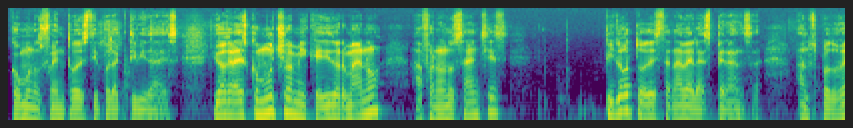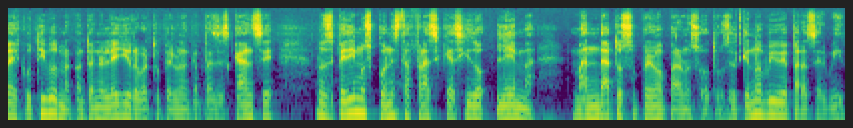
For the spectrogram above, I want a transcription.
cómo nos fue en todo este tipo de actividades. Yo agradezco mucho a mi querido hermano, a Fernando Sánchez, piloto de esta nave de la esperanza. A nuestros productores ejecutivos, Marco Antonio Ley y Roberto Perú, que en paz descanse, nos despedimos con esta frase que ha sido lema, mandato supremo para nosotros. El que no vive para servir,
